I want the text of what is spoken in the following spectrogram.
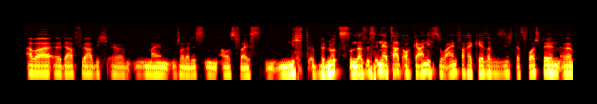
aber äh, dafür habe ich äh, meinen Journalistenausweis nicht benutzt und das ist in der Tat auch gar nicht so einfach, Herr Käser, wie Sie sich das vorstellen. Äh,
